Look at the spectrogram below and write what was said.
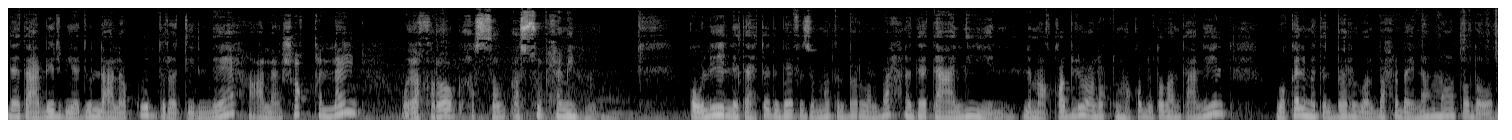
ده تعبير بيدل على قدرة الله على شق الليل وإخراج الصبح منه. قوله اللي تهتدوا بها في ظلمات البر والبحر ده تعليل لما قبله علاقته ما قبله طبعا تعليل. وكلمة البر والبحر بينهما تضاد.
